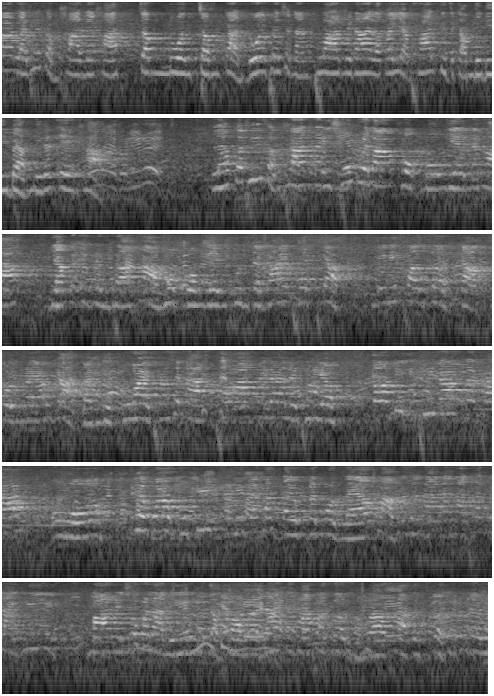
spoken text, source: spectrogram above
มากๆและที่สำคัญนะคะจำนวนจำกัดด้วยเพราะฉะนั้นพลาดไม่ได้แล้วก็อย่าพลาดกิจกรรมดีๆแบบนี้นั่นเองค่ะตัวนี้ด้วยแล้วก็ที่สำคัญในช่วงเวลา 6 โมงเย็นนะคะย้ำกันอีกหนึ่งครั้งค่ะ 6 โมงเย็นคุณจะได้พบกับ มินิคอนเสิร์ตกับคนแร้วกาดบัณฑิตด้วย เพราะฉะนั้นพลาดไม่ได้เลยทีเดียว ตอนนี้ที่นั่งนะคะ โอ้โห เรียกว่าบุ๊กิ้งอันนี้นะคะเต็มกันหมดแล้วค่ะ เพราะฉะนั้นนะคะท่านใดที่มาในช่วงเวลานี้จับจองกันได้นะคะคอนเสิร์ตของเราค่ะจะเกิดขึ้นในเว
